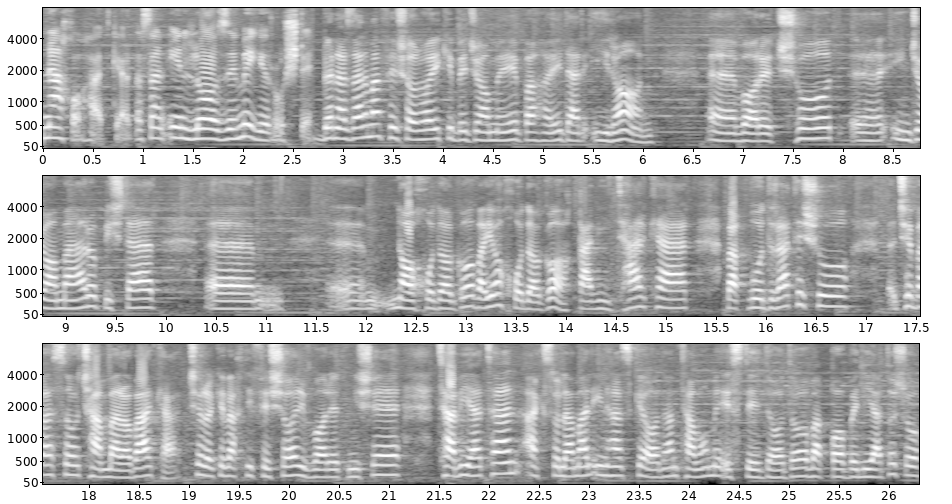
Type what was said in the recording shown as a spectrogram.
نخواهد کرد. اصلا این لازمه رشده به نظر من فشارهایی که به جامعه بهایی در ایران وارد شد این جامعه رو بیشتر ناخداگاه و یا خداگاه قوی تر کرد و قدرتش رو چه بسا چند برابر کرد. چرا که وقتی فشاری وارد میشه طبیعتا عکس العمل این هست که آدم تمام استعدادا و قابلیتاش رو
